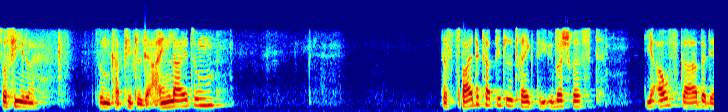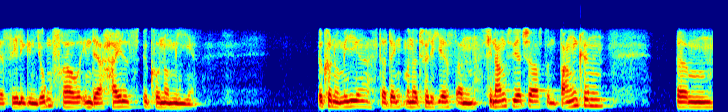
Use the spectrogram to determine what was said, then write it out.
So viel zum Kapitel der Einleitung. Das zweite Kapitel trägt die Überschrift Die Aufgabe der seligen Jungfrau in der Heilsökonomie. Ökonomie, da denkt man natürlich erst an Finanzwirtschaft und Banken. Ähm,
